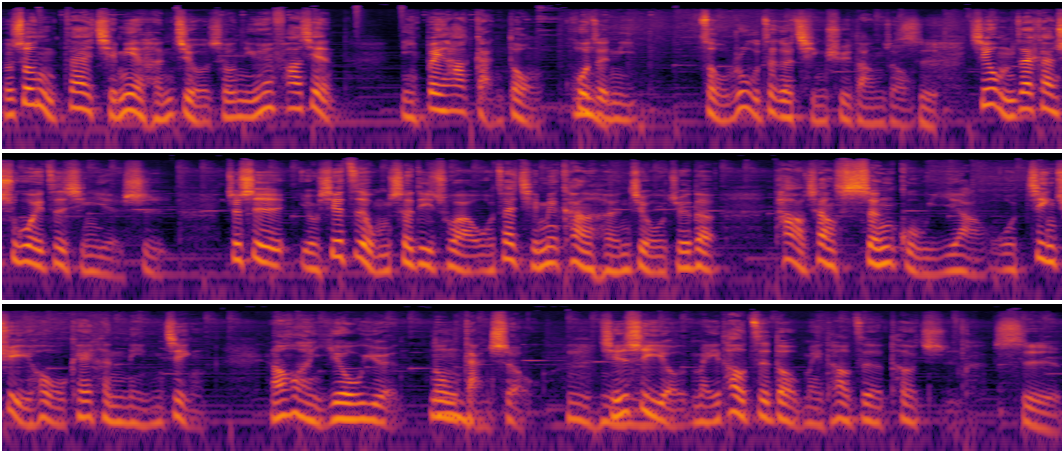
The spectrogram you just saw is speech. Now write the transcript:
有时候你在前面很久的时候，你会发现你被他感动，或者你走入这个情绪当中。是其实我们在看数位字形也是，就是有些字我们设计出来，我在前面看了很久，我觉得它好像深谷一样，我进去以后我可以很宁静，然后很悠远那种感受。嗯其实是有每一套字都有每一套字的特质。是，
